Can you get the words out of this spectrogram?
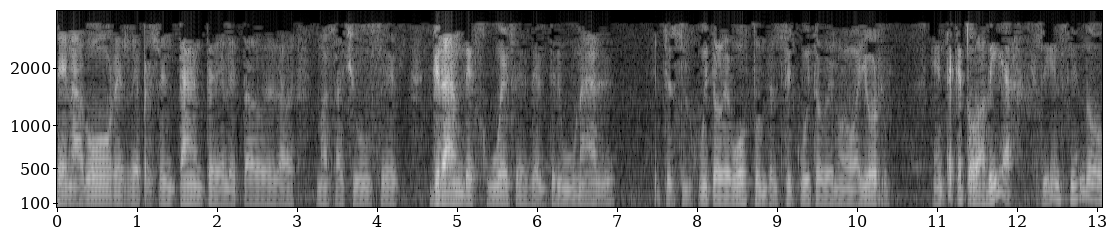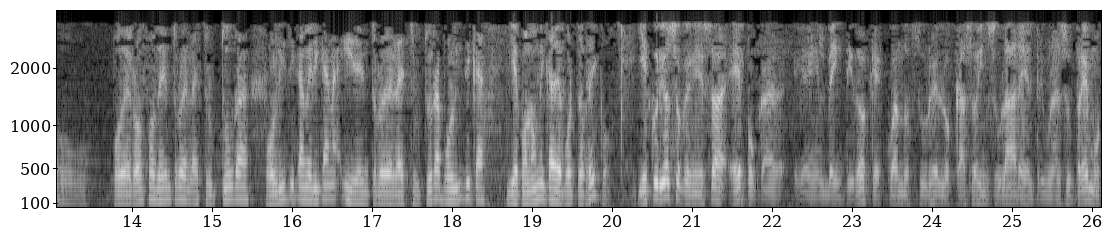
senadores, representantes del estado de Massachusetts, grandes jueces del tribunal, del circuito de Boston, del circuito de Nueva York, gente que todavía siguen siendo poderoso dentro de la estructura política americana y dentro de la estructura política y económica de Puerto Rico. Y es curioso que en esa época, en el 22, que es cuando surgen los casos insulares, el Tribunal Supremo,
